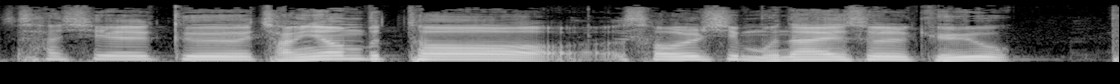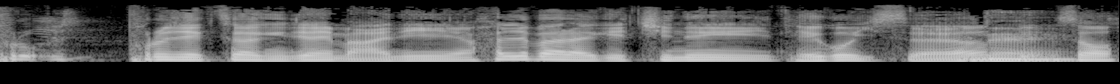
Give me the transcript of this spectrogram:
사실 그 작년부터 서울시 문화예술 교육 프로, 프로젝트가 굉장히 많이 활발하게 진행이 되고 있어요. 네. 그래서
